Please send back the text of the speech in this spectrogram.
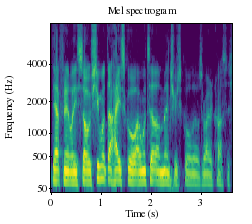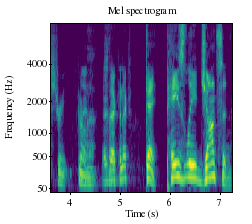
Definitely. So she went to high school. I went to elementary school that was right across the street growing Nice. up. There's So- that connection. Okay. Paisley Johnson.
